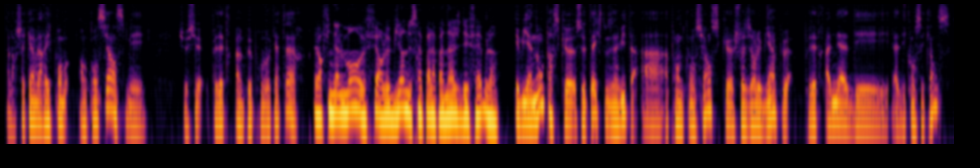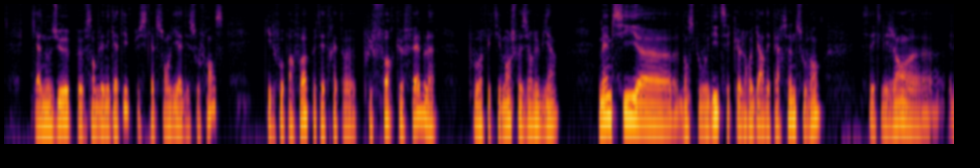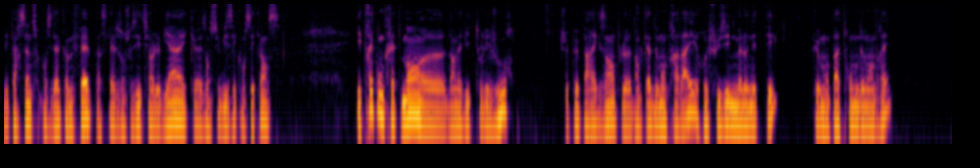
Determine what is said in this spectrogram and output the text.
Alors chacun va répondre en conscience, mais je suis peut-être un peu provocateur. Alors finalement, euh, faire le bien ne serait pas l'apanage des faibles? Eh bien non, parce que ce texte nous invite à, à- à prendre conscience que choisir le bien peut peut-être amener à des, à des conséquences qui à nos yeux peuvent sembler négatives puisqu'elles sont liées à des souffrances, qu'il faut parfois peut-être être plus fort que faible pour effectivement choisir le bien. Même si euh, dans ce que vous dites, c'est que le regard des personnes souvent, c'est que les gens, euh, les personnes sont considérées comme faibles parce qu'elles ont choisi de faire le bien et qu'elles en subissent des conséquences. Et très concrètement, euh, dans la vie de tous les jours, je peux par exemple, dans le cadre de mon travail, refuser une malhonnêteté que mon patron me demanderait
